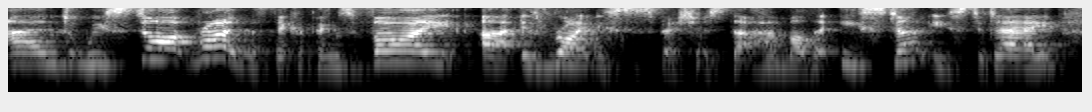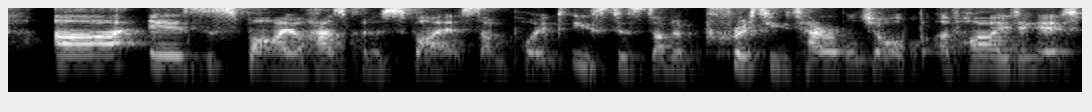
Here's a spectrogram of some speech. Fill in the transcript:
and we start right in the thick of things. Vi uh, is rightly suspicious that her mother, Easter, Easter Day, uh, is a spy or has been a spy at some point. Easter's done a pretty terrible job of hiding it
